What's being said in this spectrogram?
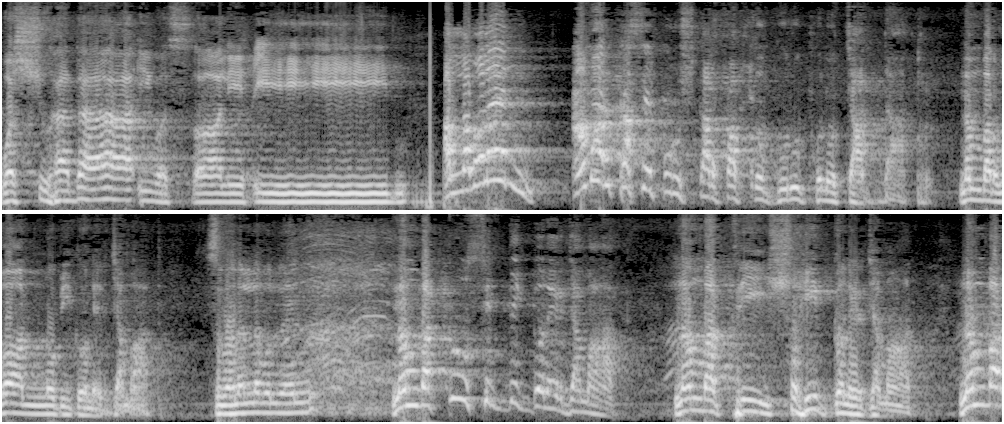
والشهداء والصالحين আল্লাহ বলেন আমার কাছে পুরস্কার প্রাপ্ত গ্রুপ হলো চারটা নাম্বার ওয়ান নবীগণের জামাত সুবহানাল্লাহ বলবেন নাম্বার টু সিদ্দিকগণের জামাত নাম্বার থ্রি শহীদগণের জামাত নাম্বার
